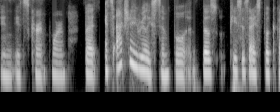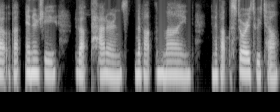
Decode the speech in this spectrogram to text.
in its current form. But it's actually really simple. Those pieces that I spoke about about energy about patterns and about the mind and about the stories we tell.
